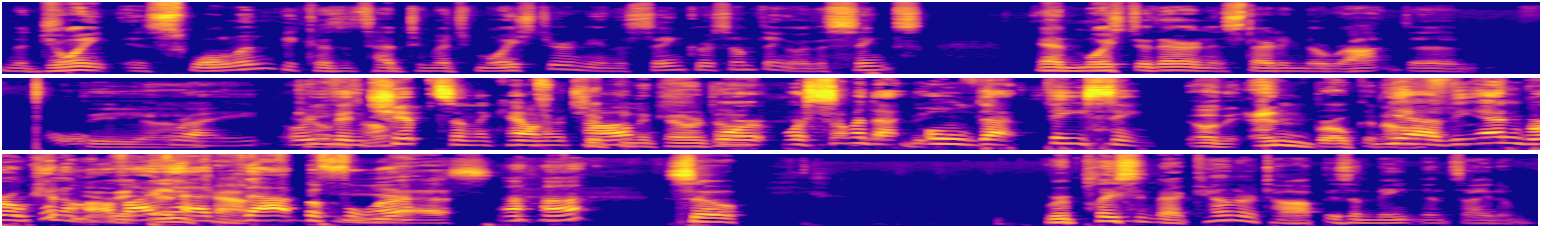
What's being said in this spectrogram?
the joint is swollen because it's had too much moisture near the sink or something, or the sink's had moisture there and it's starting to rot the the uh, right, or even chips in the countertop, in the countertop. or or some of that old that facing. oh the end broken off. Yeah, the end broken off. The I've had cap. that before. Yes. Uh huh. So replacing that countertop is a maintenance item.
